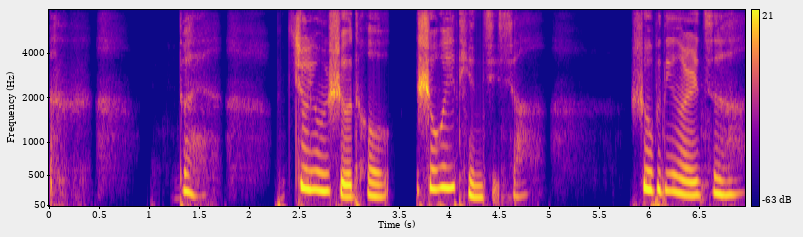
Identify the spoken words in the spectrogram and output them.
对，就用舌头稍微舔几下。说不定儿子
